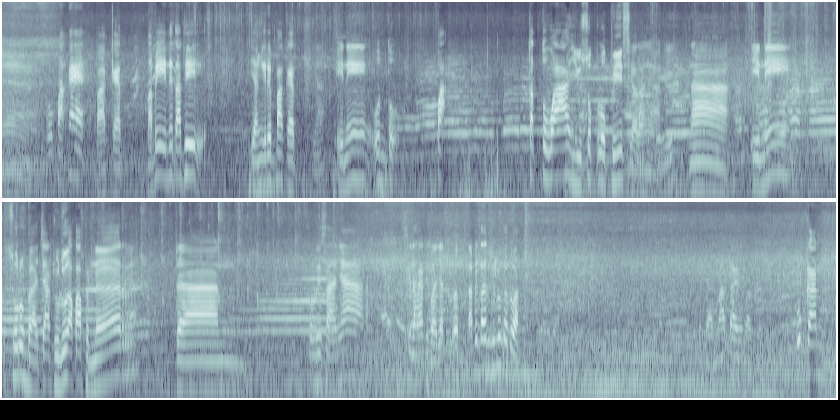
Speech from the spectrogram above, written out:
Ya, Oh, paket. paket. Tapi ini tadi yang ngirim paket. Ya. Ini untuk Pak Ketua Yusuf Lubis katanya. Nah, ini suruh baca dulu apa benar dan tulisannya silahkan dibaca dulu. Eh, tapi tadi dulu Ketua. Dan mata ya, Pak. Bukan.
